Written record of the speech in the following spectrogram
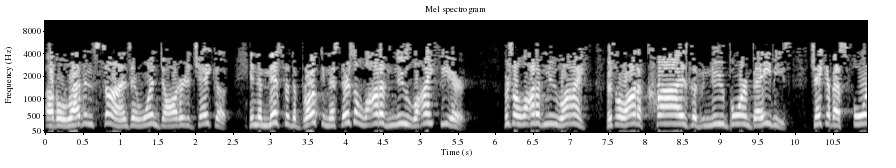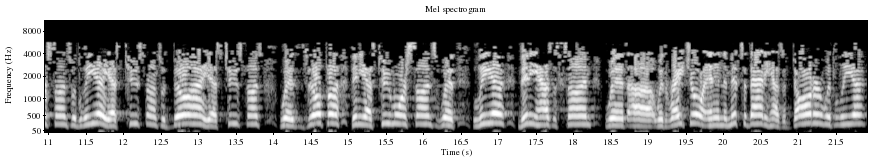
of 11 sons and one daughter to Jacob. In the midst of the brokenness, there's a lot of new life here. There's a lot of new life. There's a lot of cries of newborn babies. Jacob has four sons with Leah. He has two sons with Bilhah. He has two sons with Zilpah. Then he has two more sons with Leah. Then he has a son with, uh, with Rachel. And in the midst of that, he has a daughter with Leah.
